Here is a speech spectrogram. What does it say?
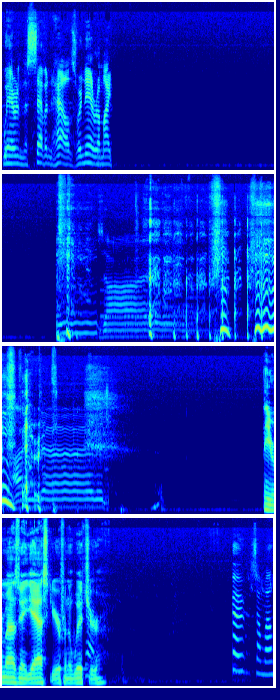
where in the seven hells Rhaenyra might? He reminds me of Jaskier from The Witcher. Go, Samuel.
